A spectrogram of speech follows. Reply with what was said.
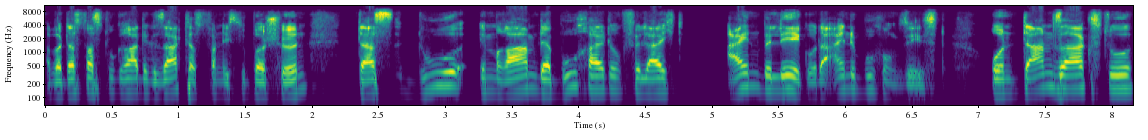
Aber das, was du gerade gesagt hast, fand ich super schön, dass du im Rahmen der Buchhaltung vielleicht einen Beleg oder eine Buchung siehst und dann sagst du,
